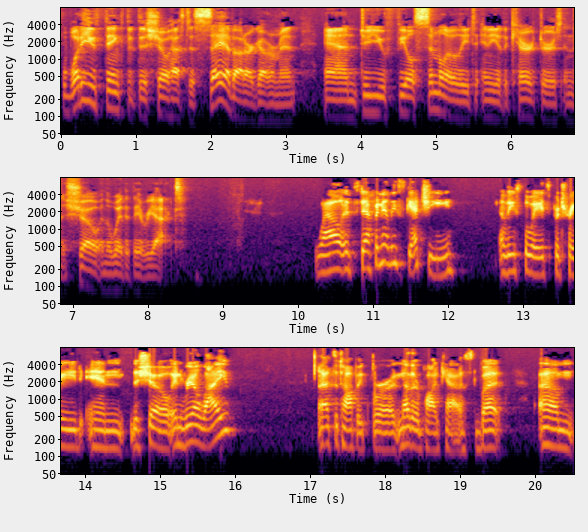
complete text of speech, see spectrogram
what do you think that this show has to say about our government? And do you feel similarly to any of the characters in the show in the way that they react? Well, it's definitely sketchy at least the way it's portrayed in the show. In real life, that's a topic for another podcast. But um,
